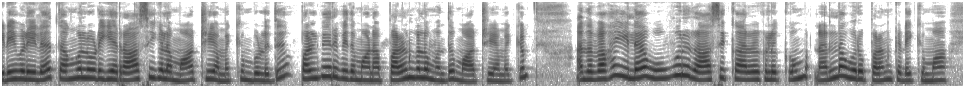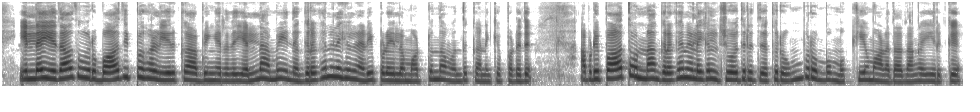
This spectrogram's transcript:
இடைவெளியில் தங்களுடைய ராசிகளை மாற்றி அமைக்கும் பொழுது பல்வேறு விதமான பலன்களும் வந்து மாற்றி அமைக்கும் அந்த வகையில் ஒவ்வொரு ராசிக்காரர்களுக்கும் நல்ல ஒரு பலன் கிடைக்குமா? இல்லை ஏதாவது ஒரு பாதிப்புகள் இருக்கா? அப்படிங்கிறது எல்லாமே இந்த கிரகநிலைகளின் அடிப்படையில் மட்டும்தான் வந்து கணிக்கப்படுது. அப்படி பார்த்தோம்னா கிரகநிலைகள் ஜோதிடத்துக்கு ரொம்ப ரொம்ப முக்கியமானதாக தாங்க இருக்குது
